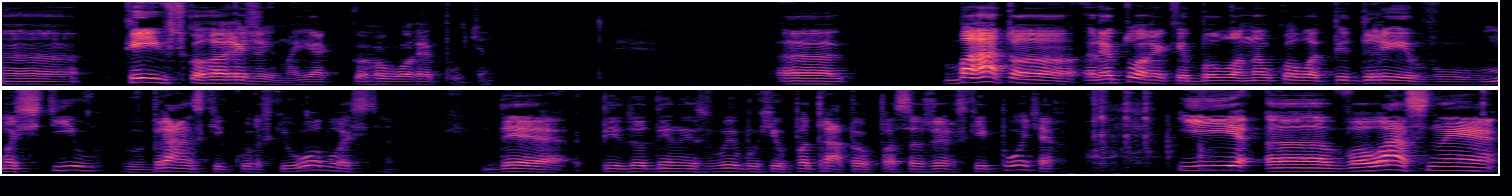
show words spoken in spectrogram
Е- київського режиму, як говорить Путін. Е, Багато риторики було навколо підриву мостів в Брянській Курській області, де під один із вибухів потрапив пасажирський потяг. І, е, власне,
